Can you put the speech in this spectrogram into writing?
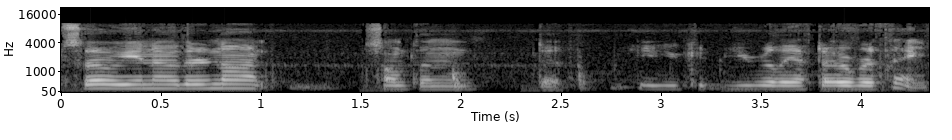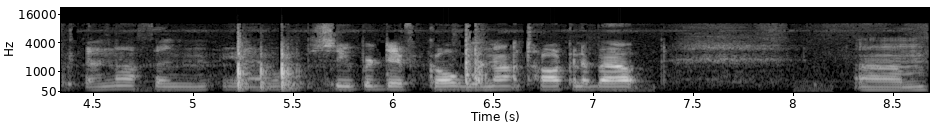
so, you know, they're not something that you could, you really have to overthink. They're nothing, you know, super difficult. We're not talking about, um,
